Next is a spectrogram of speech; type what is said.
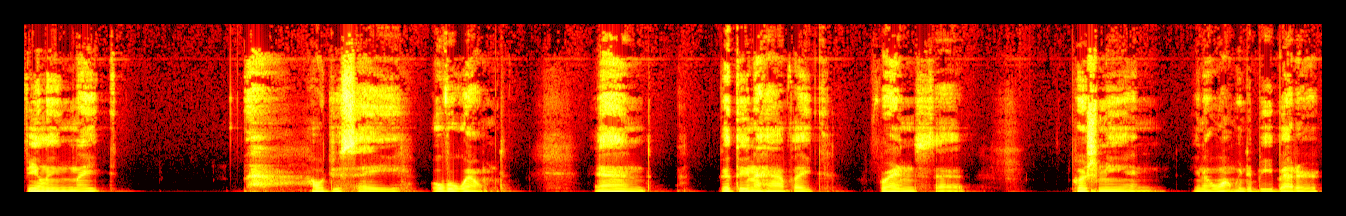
feeling like how would you say overwhelmed and good thing i have like friends that push me and you know want me to be better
